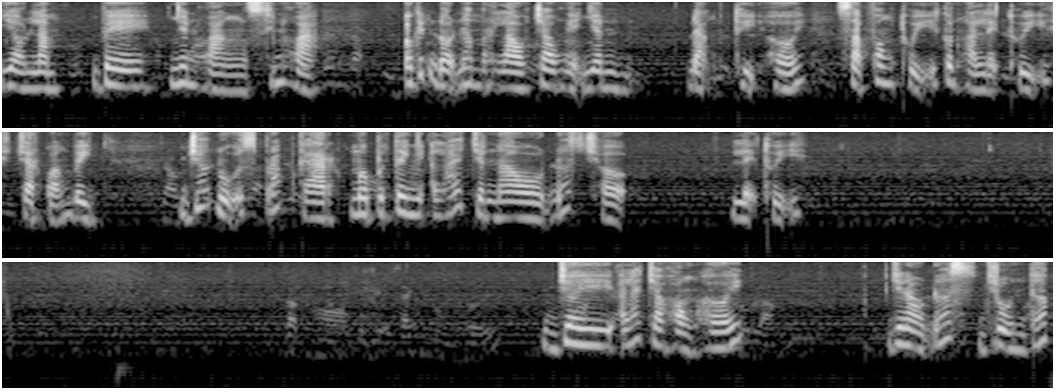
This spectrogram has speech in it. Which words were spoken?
giàu lầm về nhân hoàng xín hòa. Ở kết độ năm Lào trao nghệ nhân đặng thủy hới, sạp phong thủy cân hòa lệ thủy trạt Quảng Bình. Trước nụ Sprapkar mơ bất tinh lái chân nào đất chợ lệ thủy. Dây lá chào hồng hới, dân nào đất dồn thấp,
